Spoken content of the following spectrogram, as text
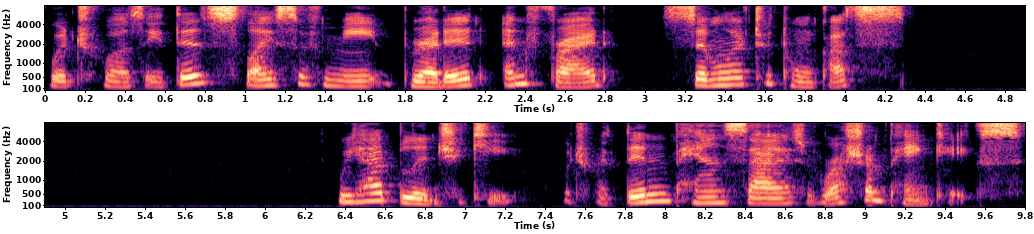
which was a thin slice of meat breaded and fried, similar to tonkatsu. We had blinchiki, which were thin pan sized Russian pancakes.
